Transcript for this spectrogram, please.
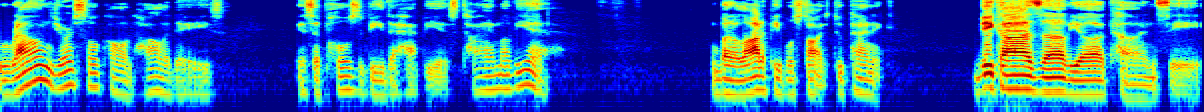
around your so called holidays is supposed to be the happiest time of year. But a lot of people start to panic because of your currency.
